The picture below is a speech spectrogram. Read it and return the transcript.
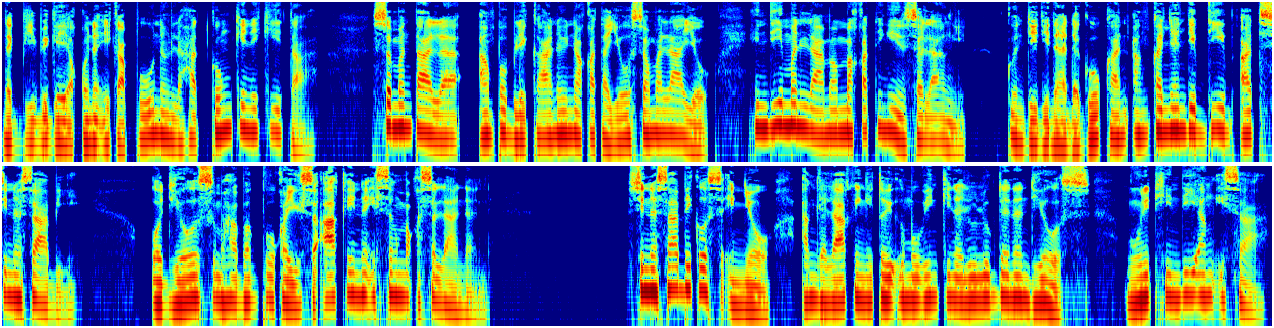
nagbibigay ako ng ikapu ng lahat kong kinikita. Samantala, ang publikano'y nakatayo sa malayo, hindi man lamang makatingin sa langit kundi dinadagukan ang kanyang dibdib at sinasabi, O Diyos, mahabag po kayo sa akin na isang makasalanan. Sinasabi ko sa inyo, ang lalaking ito'y umuwing kinalulugdan ng Diyos, ngunit hindi ang isa,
